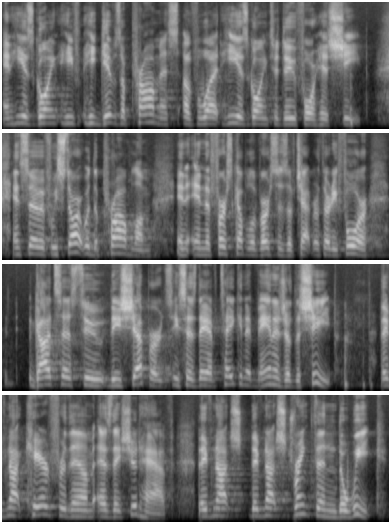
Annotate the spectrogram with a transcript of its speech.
and he is going, he, he gives a promise of what he is going to do for his sheep. And so if we start with the problem in, in the first couple of verses of chapter 34, God says to these shepherds, He says, they have taken advantage of the sheep. They've not cared for them as they should have. They've not, they've not strengthened the weak.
